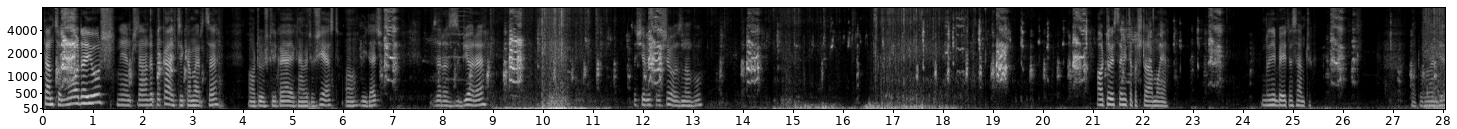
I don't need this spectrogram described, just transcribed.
Tam co młode już. Nie wiem, czy tam radę pokazać w tej kamerce. O, tu już kilka jajek nawet już jest. O, widać. Zaraz zbiorę. Coś się wystraszyło znowu. O, tu jest samica pocztowa moja. Do niebie i ten samczyk. O, tu gołębie.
